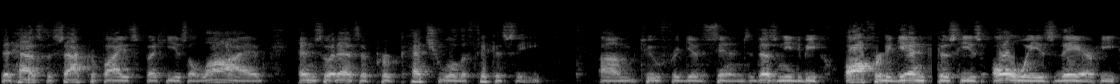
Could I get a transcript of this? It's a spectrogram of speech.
that has the sacrifice, but he is alive, and so it has a perpetual efficacy um, to forgive sins. It doesn't need to be offered again because he's always there. He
